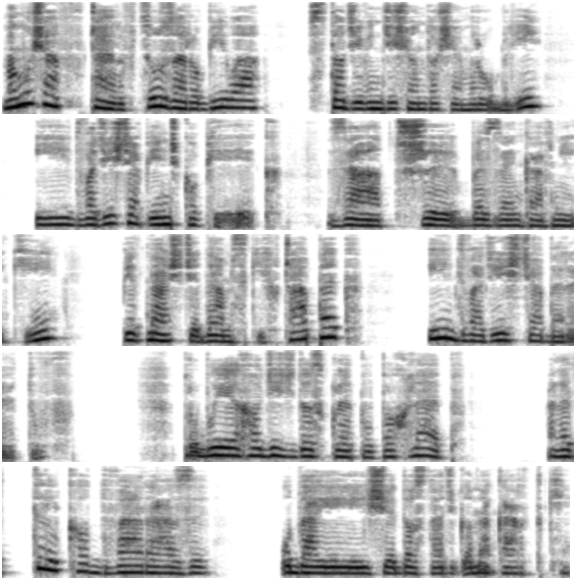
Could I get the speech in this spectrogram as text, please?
Mamusia w czerwcu zarobiła 198 rubli i 25 kopiejek za trzy bezrękawniki, 15 damskich czapek i 20 beretów. Próbuje chodzić do sklepu po chleb, ale tylko dwa razy udaje jej się dostać go na kartki.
